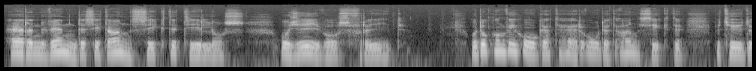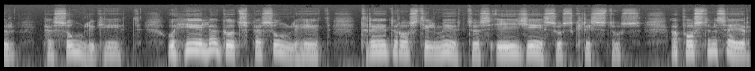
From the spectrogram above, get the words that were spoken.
Herren vände sitt ansikte till oss och giv oss frid. Och då kommer vi ihåg att det här ordet ansikte betyder personlighet. Och hela Guds personlighet träder oss till mötes i Jesus Kristus. Aposteln säger,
